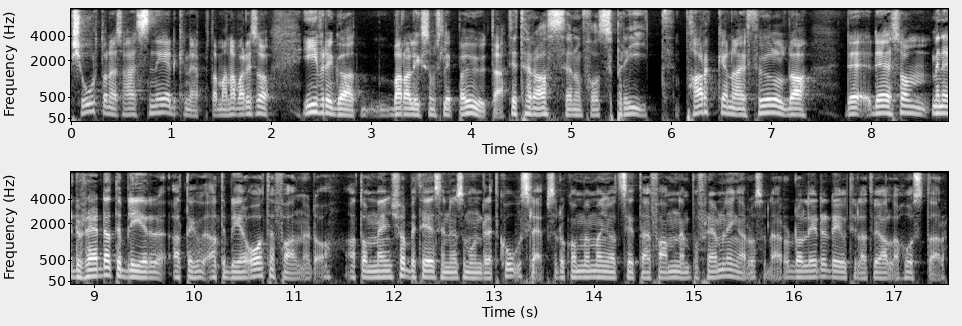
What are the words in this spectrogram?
skjortorna är så här snedknäppta. Man har varit så ivriga att bara liksom slippa ut det. till terrassen och få sprit. Parkerna är fyllda. Det, det är som... Men är du rädd att det, blir, att, det, att det blir återfall nu då? Att om människor beter sig nu som under ett kosläpp så då kommer man ju att sitta i famnen på främlingar och sådär och då leder det ju till att vi alla hostar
